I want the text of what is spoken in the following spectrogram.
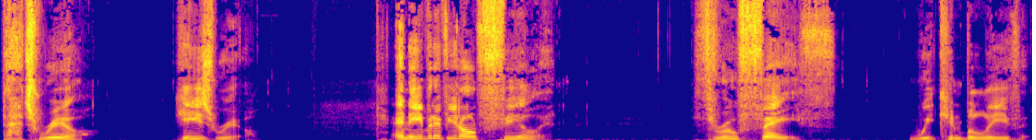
That's real. He's real. And even if you don't feel it, through faith, we can believe it.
